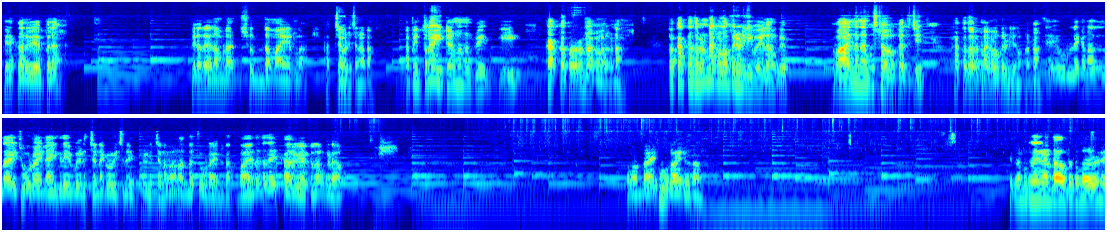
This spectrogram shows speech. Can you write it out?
പിന്നെ കറിവേപ്പില പിന്നെ നമ്മുടെ ശുദ്ധമായിട്ടുള്ള പച്ച വെളിച്ചെണ്ണ കേട്ടോ. അപ്പൊ ഇത്ര ഐറ്റമാണ് നമുക്ക് ഈ കക്കത്തോര ഉണ്ടാക്കുന്നത് കേട്ടോ അപ്പൊ കക്കത്തോരൻ ഉണ്ടാക്കാനുള്ള പരിപാടിയിലേക്ക് പോയില്ല നമുക്ക്? അപ്പൊ ആദ്യം നമുക്ക് സ്റ്റവ് കത്തിച്ച് കക്കത്തോര ഉണ്ടാക്കാനുള്ള പരിപാടി നോക്കാം കേട്ടോ ഉള്ളിലൊക്കെ നന്നായി ചൂടായി. അതിൽ വെളിച്ചെണ്ണ ഒഴിച്ചിട്ട് വെളിച്ചെണ്ണ നല്ല ചൂടായിട്ടാ അപ്പൊ കറിവേപ്പില നമുക്ക് ഇടാം. നന്നായി ചൂടായി കേട്ടോ പിന്നെ നമുക്ക് രണ്ടാമത്തെ ഇടുന്നത്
